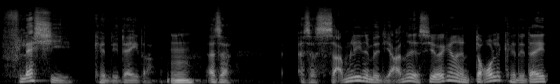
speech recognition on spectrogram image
flashy kandidater. Mm. Altså, altså sammenlignet med de andre, jeg siger jo ikke, at han er en dårlig kandidat,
